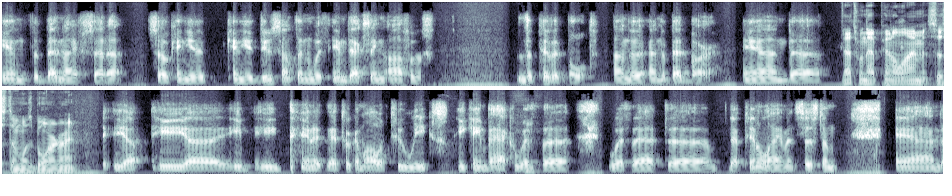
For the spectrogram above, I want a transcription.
in the bed knife setup. So can you can you do something with indexing off of the pivot bolt on the on the bed bar? And uh, that's when that pin alignment system was born, right? Yeah, he uh, he he, and it, it, took him all of two weeks. He came back with uh, with that uh, that pin alignment system, and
